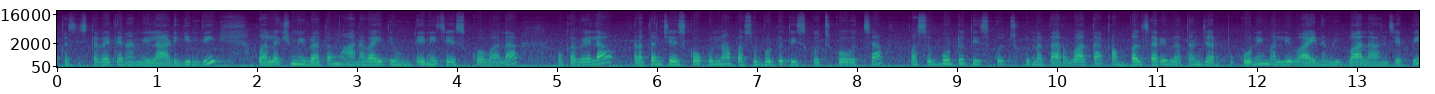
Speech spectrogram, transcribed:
ఒక సిస్టర్ అయితే నన్ను ఇలా అడిగింది. వరలక్ష్మి వ్రతం ఆనవాయితీ ఉంటేనే చేసుకోవాలా? ఒకవేళ వ్రతం చేసుకోకున్నా పసుబొట్టు తీసుకొచ్చుకోవచ్చా? పసుబొట్టు తీసుకొచ్చుకున్న తర్వాత కంపల్సరీ వ్రతం జరుపుకొని మళ్ళీ వాయినం ఇవ్వాలా అని చెప్పి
